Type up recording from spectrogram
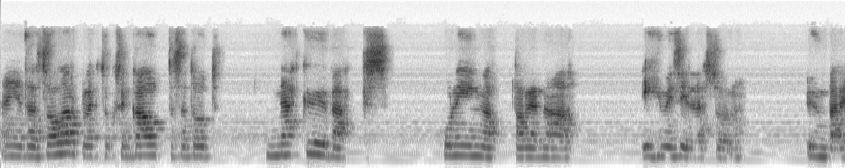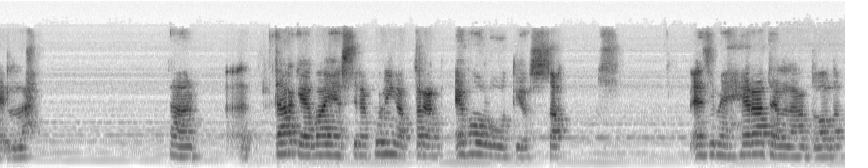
Ja tämän solarplexuksen kautta sä tulet näkyväksi kuningattarena ihmisille sun ympärillä. Tämä on tärkeä vaihe siinä kuningattaren evoluutiossa. Ensin me herätellään tuolta,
